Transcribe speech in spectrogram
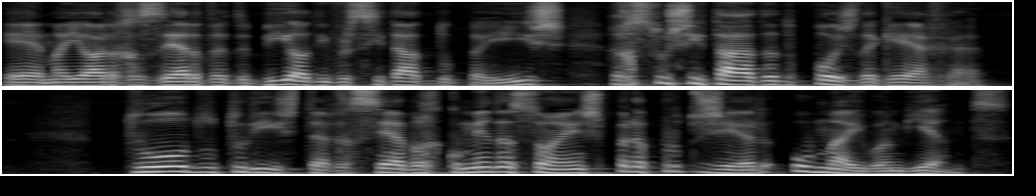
É a maior reserva de biodiversidade do país, ressuscitada depois da guerra. Todo turista recebe recomendações para proteger o meio ambiente.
